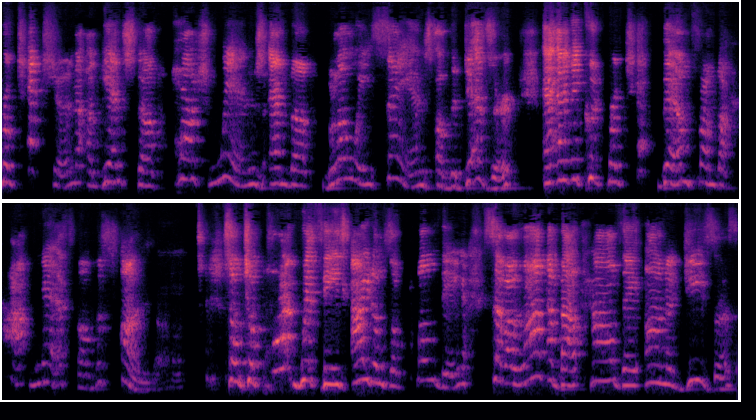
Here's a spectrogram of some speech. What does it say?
protection against the harsh winds and the blowing sands of the desert, and it could protect them from the hotness of the sun. So to part with these items of clothing said a lot about how they honored Jesus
